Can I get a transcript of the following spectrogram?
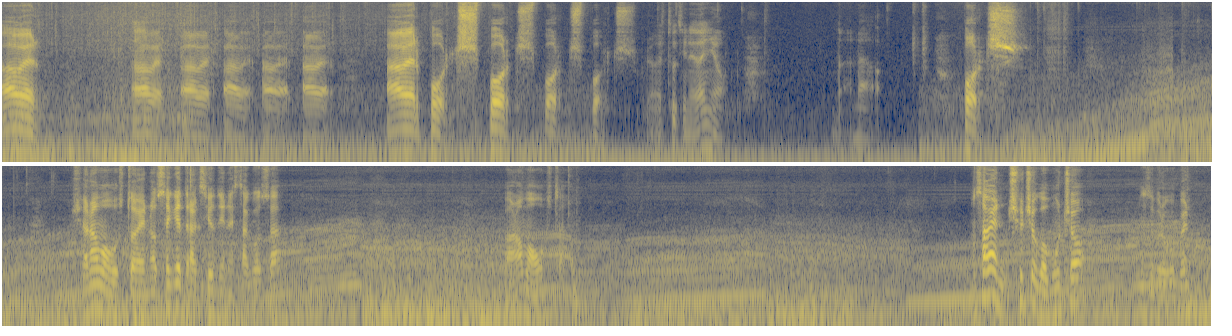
A ver. A ver, a ver, a ver, a ver, a ver. A ver, Porsche, Porsche, Porsche, Porsche. ¿Esto tiene daño? No, nada. Porsche. Ya no me gustó, eh. No sé qué tracción tiene esta cosa. Pero no me gusta. No saben, yo choco mucho. No se preocupen.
